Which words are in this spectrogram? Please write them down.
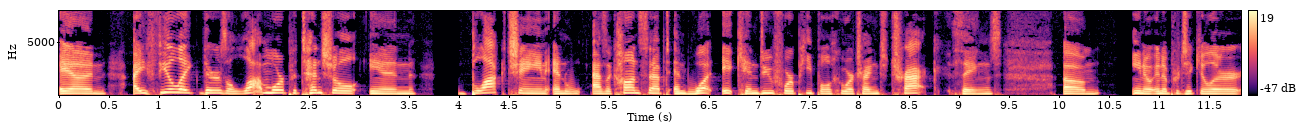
And I feel like there's a lot more potential in blockchain and as a concept and what it can do for people who are trying to track things um, you know, in a particular,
